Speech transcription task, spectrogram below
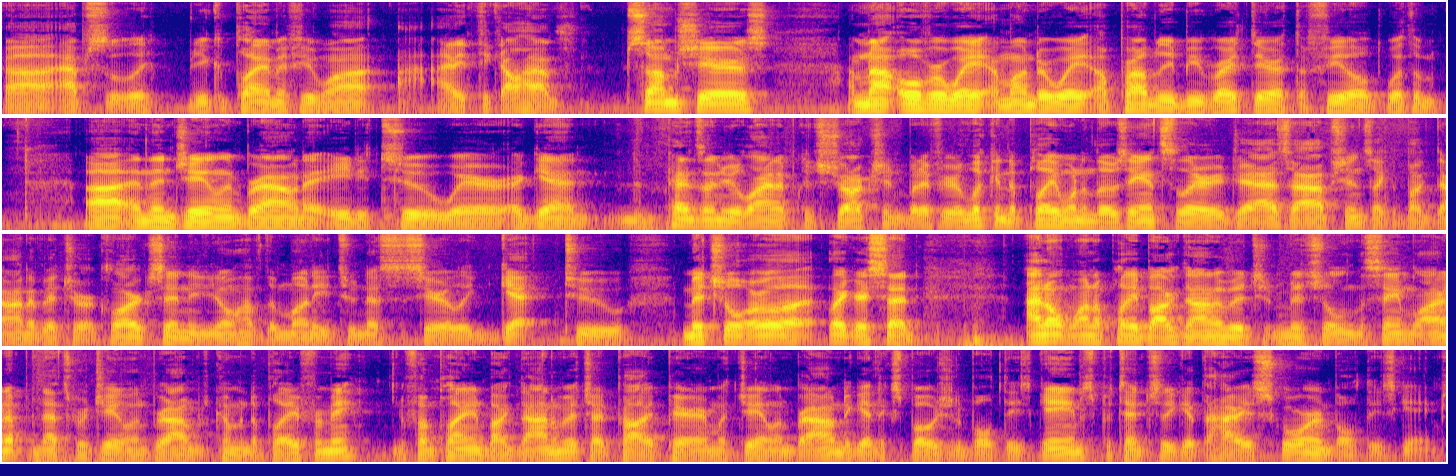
Uh, absolutely, you can play him if you want. I think I'll have some shares. I'm not overweight. I'm underweight. I'll probably be right there at the field with him. Uh, and then Jaylen Brown at 82, where again depends on your lineup construction. But if you're looking to play one of those ancillary Jazz options like a Bogdanovich or a Clarkson, and you don't have the money to necessarily get to Mitchell, or uh, like I said, I don't want to play Bogdanovich and Mitchell in the same lineup, and that's where Jaylen Brown would come into play for me. If I'm playing Bogdanovich, I'd probably pair him with Jaylen Brown to get exposure to both these games, potentially get the highest score in both these games.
